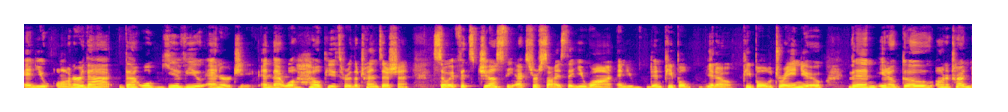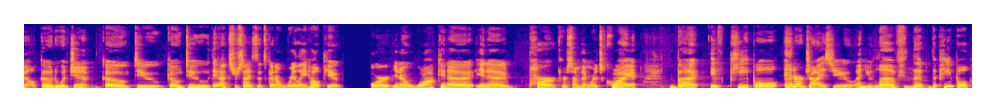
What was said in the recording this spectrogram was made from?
and you honor that, that will give you energy and that will help you through the transition. So if it's just the exercise that you want and you and people, you know, people drain you, then you know, go on a treadmill, go to a gym, go do go do the exercise that's going to really help you or you know walk in a in a park or something where it's quiet. But if people energize you and you love the the people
